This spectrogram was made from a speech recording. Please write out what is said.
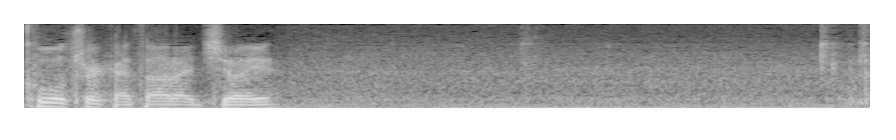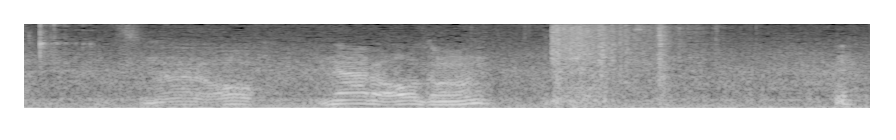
cool trick I thought I'd show you. It's not all not all gone.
